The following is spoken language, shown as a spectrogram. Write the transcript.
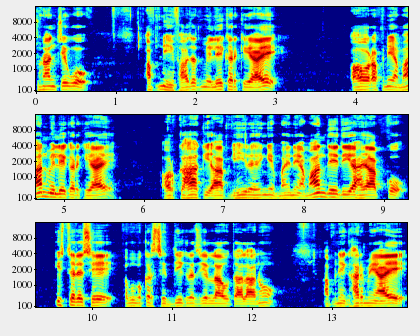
چنانچہ وہ اپنی حفاظت میں لے کر کے آئے اور اپنے امان میں لے کر کے آئے اور کہا کہ آپ یہیں رہیں گے، میں نے امان دے دیا ہے آپ کو۔ اس طرح سے ابو بکر صدیق رضی اللہ تعالیٰ عنہ اپنے گھر میں آئے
